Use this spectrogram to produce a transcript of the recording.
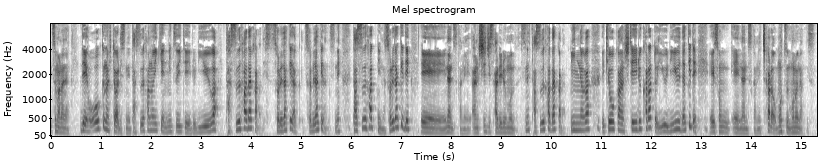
つまらない。で、多くの人はですね、多数派の意見についている理由は、多数派だからです。それだけだ、それだけなんですね。多数派っていうのは、それだけで、えー、何ですかね、あの、支持されるものなんですね。多数派だから、みんなが共感しているからという理由だけで、えー、そん、えー、何ですかね、力を持つものなんです。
